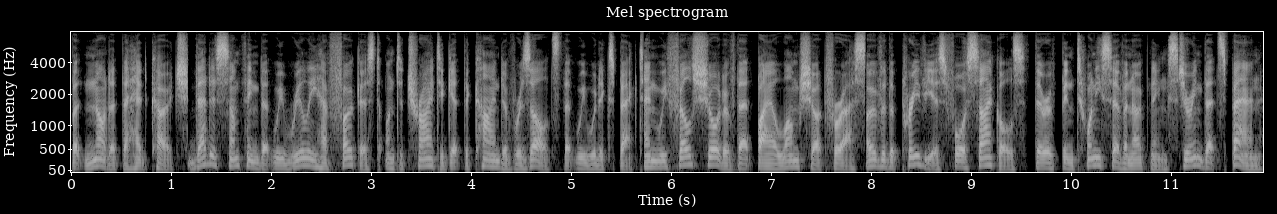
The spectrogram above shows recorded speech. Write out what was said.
but not at the head coach. That is something that we really have focused on to try to get the kind of results that we we would expect, and we fell short of that by a long shot for us. Over the previous four cycles, there have been 27 openings. During that span,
